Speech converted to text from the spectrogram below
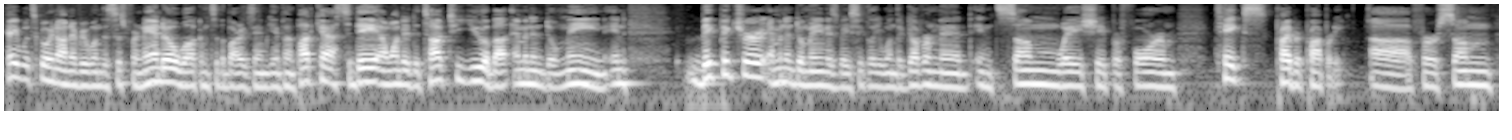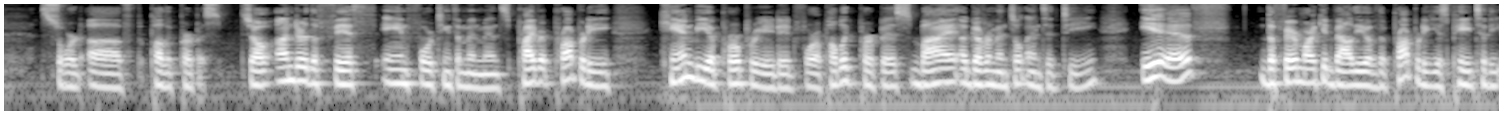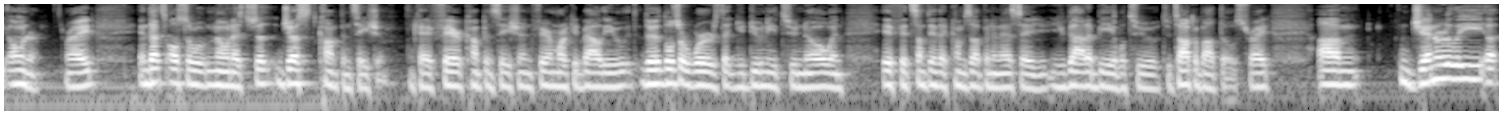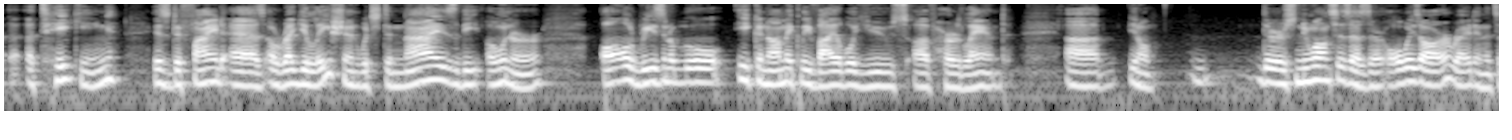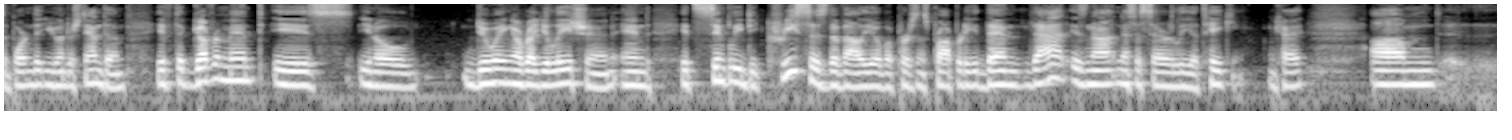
Hey, what's going on, everyone? This is Fernando. Welcome to the Bar Exam Game Plan Podcast. Today, I wanted to talk to you about eminent domain. In big picture, eminent domain is basically when the government, in some way, shape, or form, takes private property uh, for some sort of public purpose. So, under the Fifth and Fourteenth Amendments, private property can be appropriated for a public purpose by a governmental entity if the fair market value of the property is paid to the owner, right? And that's also known as just, just compensation. Okay, fair compensation, fair market value. The, those are words that you do need to know. And if it's something that comes up in an essay, you, you got to be able to to talk about those, right? Um, generally, a, a taking is defined as a regulation which denies the owner all reasonable, economically viable use of her land. Uh, you know, there's nuances as there always are, right? And it's important that you understand them. If the government is, you know, doing a regulation and it simply decreases the value of a person's property, then that is not necessarily a taking. Okay. Um,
